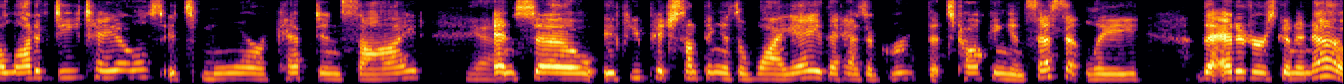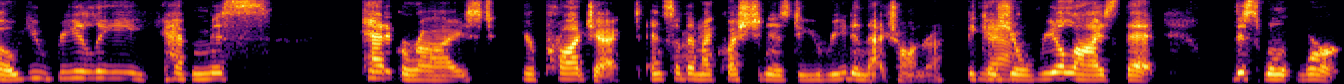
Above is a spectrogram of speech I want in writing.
a lot of details, it's more kept inside. Yeah. And so if you pitch something as a YA that has a group that's talking incessantly, the editor is going to know you really have miscategorized your project. And so then my question is do you read in that genre? Because yeah. you'll realize that this won't work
